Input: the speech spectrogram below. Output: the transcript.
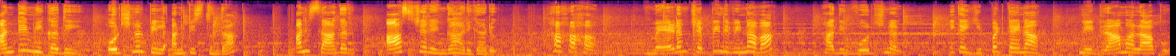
అంటే మీకది ఒరిజినల్ పిల్ అనిపిస్తుందా? అని సాగర్ ఆశ్చర్యంగా అడిగాడు. హహహ మేడం చెప్పింది విన్నావా? అది ఒరిజినల్. ఇక ఇప్పటికైనా నీ డ్రామా లాపు.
